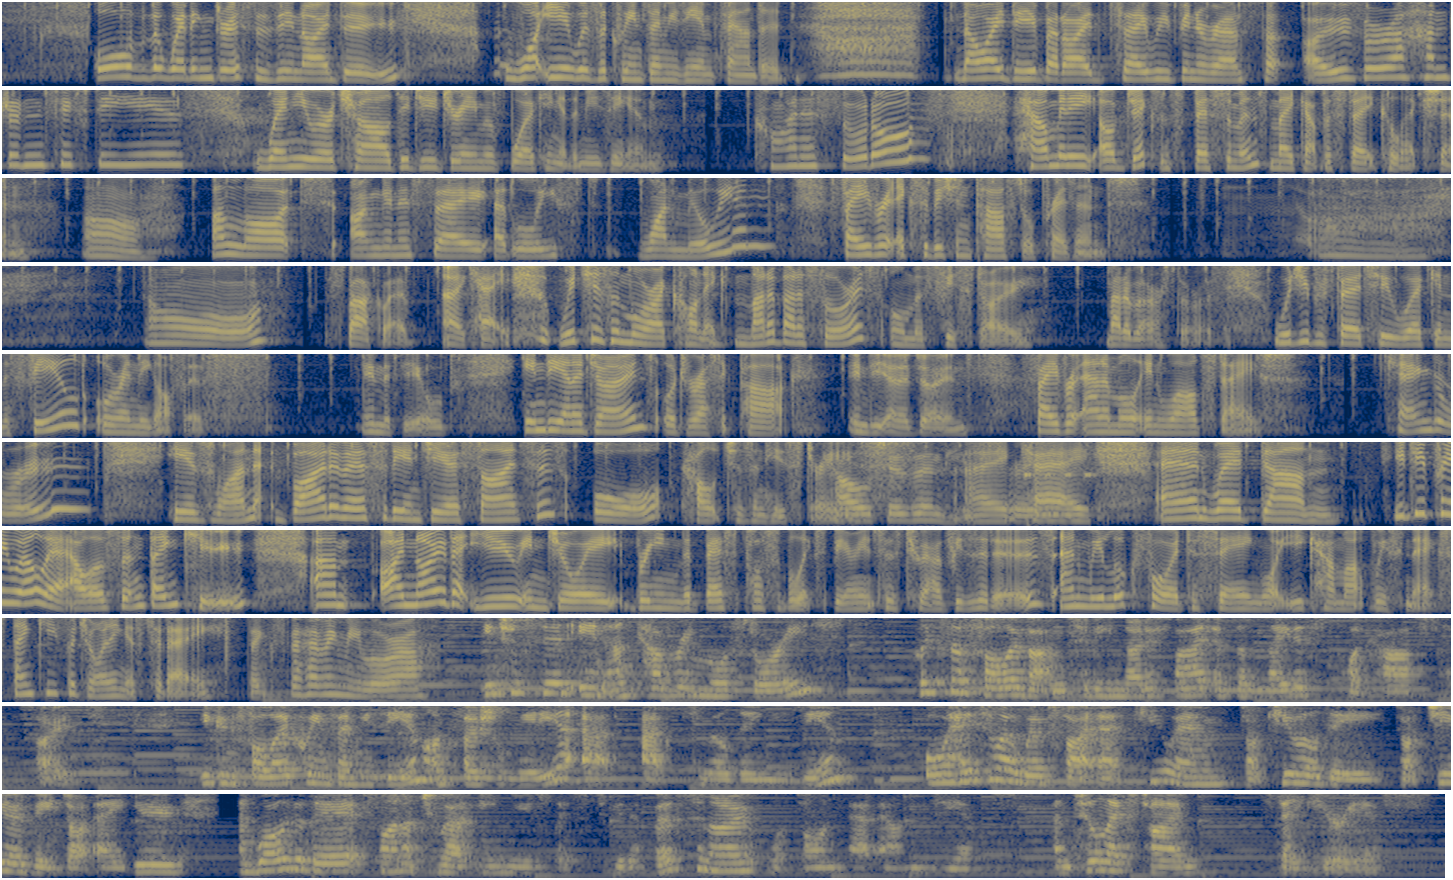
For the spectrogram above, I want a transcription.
All of the wedding dresses in I do. What year was the Queensland Museum founded? No idea, but I'd say we've been around for over 150 years. When you were a child, did you dream of working at the museum? Kind of, sort of. How many objects and specimens make up the state collection? Oh, a lot. I'm going to say at least 1 million. Favourite exhibition, past or present? Oh, Oh. Spark Lab, Okay. Which is the more iconic, Muttaburrasaurus or Mephisto? Muttaburrasaurus Would you prefer to work in the field or in the office? in the field, Indiana Jones or Jurassic Park? Indiana Jones, Favourite animal in wild state? kangaroo, Here's one biodiversity and geosciences or cultures and histories. Cultures and histories. Okay. And we're done. You did pretty well there, Alison. Thank you. Um, I know that you enjoy bringing the best possible experiences to our visitors, and we look forward to seeing what you come up with next. Thank you for joining us today. Thanks for having me, Laura. Interested in uncovering more stories? Click the follow button to be notified of the latest podcast episodes. You can follow Queensland Museum on social media at, at QLD Museum or head to our website at qm.qld.gov.au. And while you're there, sign up to our e news list to be the first to know what's on at our museums. Until next time, stay curious.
